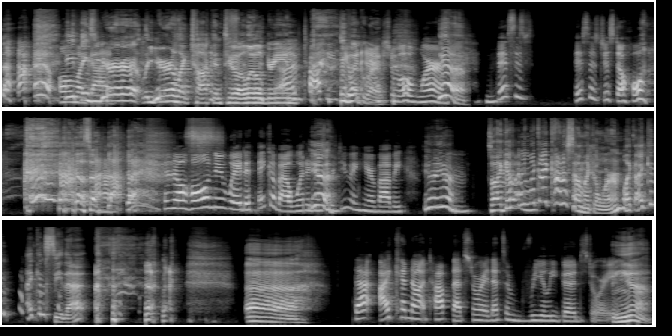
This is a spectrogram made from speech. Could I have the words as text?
oh he my thinks god. you're you're like talking to a little green. I'm talking to an actual worm. Yeah. This is this is just a whole There's a whole new way to think about what it is Yeah. we're doing here, Bobby. yeah, yeah. Hmm. So I guess I mean like I kind of sound like a worm. Like I can I can see that. uh That I cannot top that story. That's a really good story. yeah.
